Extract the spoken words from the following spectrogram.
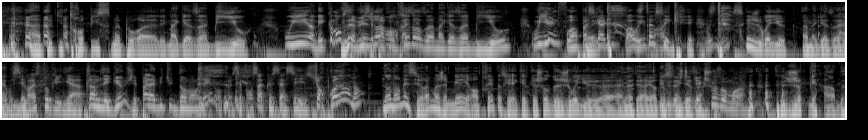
un petit tropisme pour euh, les magasins bio. Oui, non, mais comment vous, Vous avez déjà rentré dans un magasin bio? Oui, une fois, Pascal. Oui. Une fois, oui. C'est assez joyeux un magasin Bah bio. oui, c'est vrai, surtout qu'il y a plein de légumes, j'ai pas l'habitude d'en manger, donc c'est pour ça que c'est assez surprenant, non? Non, non, mais c'est vrai, moi j'aime bien y rentrer parce qu'il y a quelque chose de joyeux euh, à l'intérieur de Et ce vous achetez magasin. quelque chose au moins Je regarde.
